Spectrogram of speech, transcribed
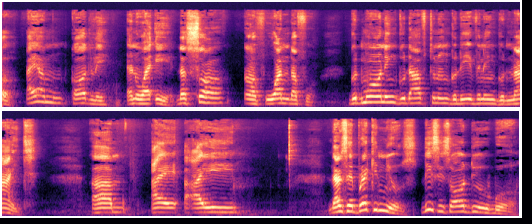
I am Godly NYA, the son of wonderful. Good morning, good afternoon, good evening, good night. Um, I, I, there's a breaking news. This is Oduigbo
